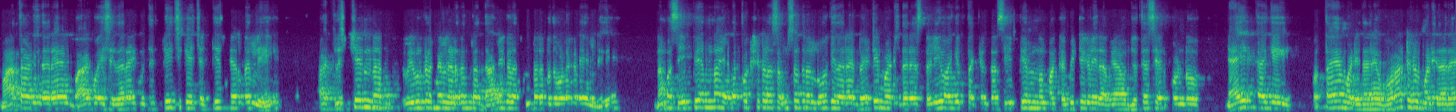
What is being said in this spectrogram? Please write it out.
ಮಾತಾಡಿದ್ದಾರೆ ಭಾಗವಹಿಸಿದ್ದಾರೆ ಇವತ್ತು ಇತ್ತೀಚೆಗೆ ಛತ್ತೀಸ್ಗಢದಲ್ಲಿ ಆ ಕ್ರಿಶ್ಚಿಯನ್ ಇವರುಗಳ ಮೇಲೆ ನಡೆದಂತ ದಾಳಿಗಳ ಸಂದರ್ಭದ ಒಳಗಡೆಯಲ್ಲಿ ನಮ್ಮ ಸಿಪಿಎಂ ನ ಎಡಪಕ್ಷಗಳ ಸಂಸದರಲ್ಲಿ ಹೋಗಿದ್ದಾರೆ, ಭೇಟಿ ಮಾಡಿದ್ದಾರೆ. ಸ್ಥಳೀಯವಾಗಿರ್ತಕ್ಕಂಥ ಸಿಪಿಎಂ ನಮ್ಮ ಕಮಿಟಿಗಳಿದಾವೆ. ಅವ್ರ ಜೊತೆ ಸೇರ್ಕೊಂಡು ನ್ಯಾಯಕ್ಕಾಗಿ ಒತ್ತಾಯ ಮಾಡಿದ್ದಾರೆ, ಹೋರಾಟಗಳು ಮಾಡಿದ್ದಾರೆ.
